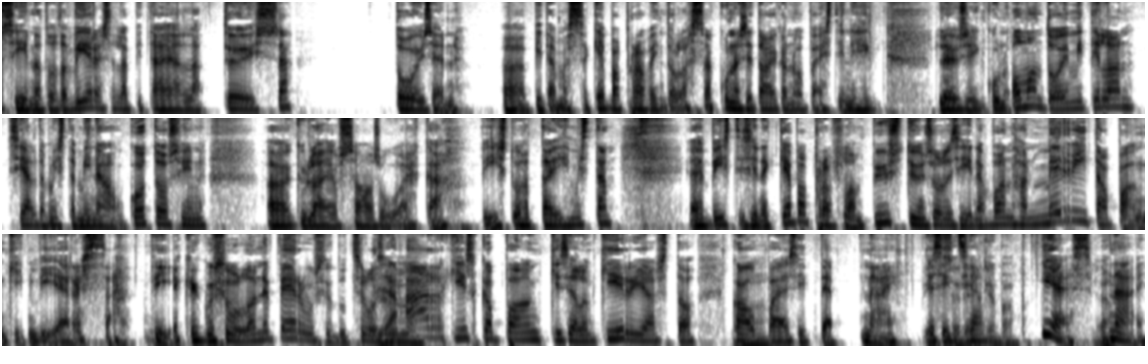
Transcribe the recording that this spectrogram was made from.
siinä tota, vieresellä pitäjällä töissä toisen pitämässä kebab-ravintolassa. Kun ne sitten aika nopeasti he löysin kun oman toimitilan sieltä, mistä minä olen kotoisin. Kylä, jossa asuu ehkä 5000 ihmistä. Pisti sinne kebab pystyyn. Se oli siinä vanhan meritapankin vieressä. Tiedätkö, kun sulla on ne perusjutut. Sulla on Kyllä. se ärkiskapankki, siellä on kirjasto, kauppa ja sitten näin. Ja sit Pizzeria siellä, kebab. Yes, Joo. näin.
